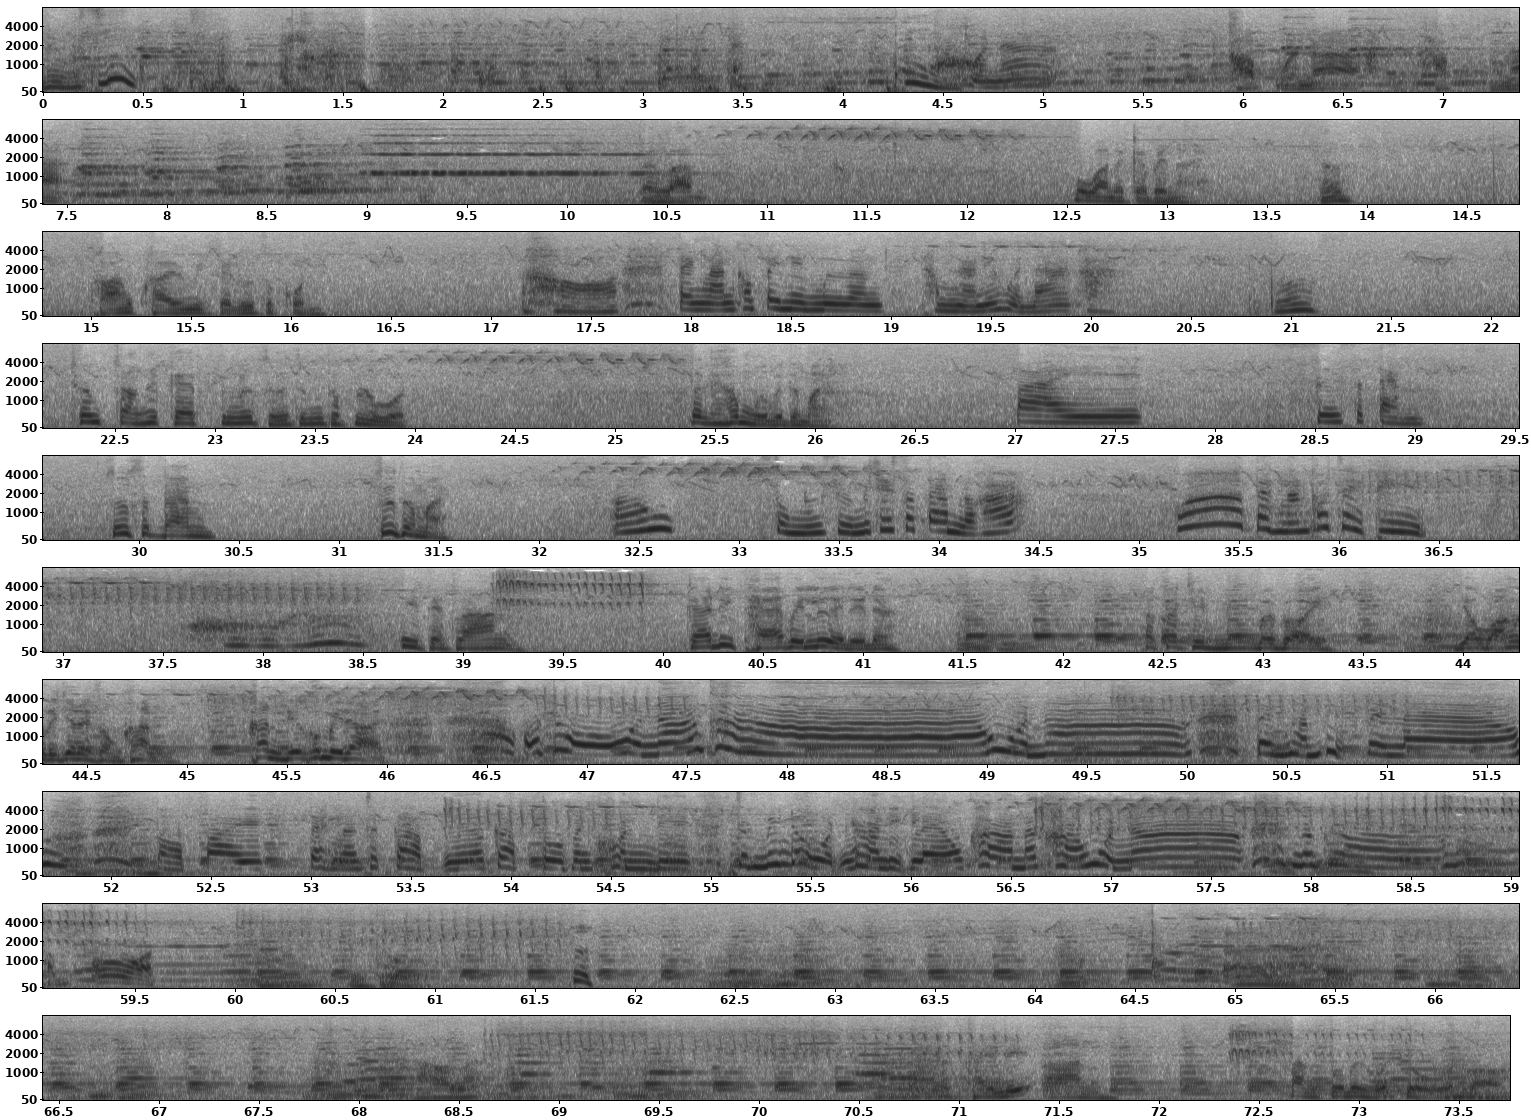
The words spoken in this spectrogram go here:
เร็วๆสิหัวหน้า ครับหัวหน้าครับหัวหน้าแต่รันเมื่อวานนายแกไปไหนฮะถามใครไม่มีใครรู้สักคน อ๋อ แต่งร้านเขาไปในเมืองทำงานให้หัวหน้าค่ะเอ้าฉันสั่งให้แกพิมพ์หนังสือถึงตำรวจ แล้วแกเข้ามือไปทำไม ไปซื้อสแตมป์ ซื้อสแตมป์ซื้อทำไม เอ้า ส่งหนังสือไม่ใช่สแตมป์เหรอคะ ว้าแต่งร้านเข้าใจผิดนี่แต่ร้าน แกนี่แถไปเรื่อยเลยนะ ถ้าก็ที่บ่อยๆ อย่าหวังเลยจะได้สองขั้น ขั้นเดียวก็ไม่ได้ โอ้โถหัวหน้าค่ะหัวหน้า แต่งงานผิดไปแล้ว ต่อไปแต่งงานจะกลับเนื้อกลับตัวเป็นคนดี จะไม่โดดงานอีกแล้วค่ะนะคะ หัวหน้านะคะ ออดนี่ โทษอ่เอาละถ้าใครลิอ่าน ตั้งตัวเป็นหัวโจกแล้วก็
